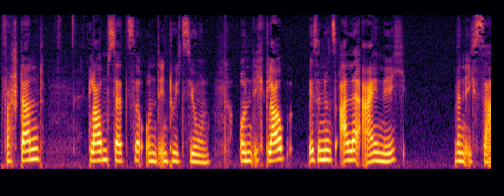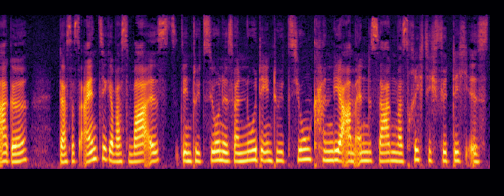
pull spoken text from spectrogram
Verstand, Glaubenssätze und Intuition. Und ich glaube, wir sind uns alle einig, wenn ich sage, dass das Einzige, was wahr ist, die Intuition ist, weil nur die Intuition kann dir am Ende sagen, was richtig für dich ist.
